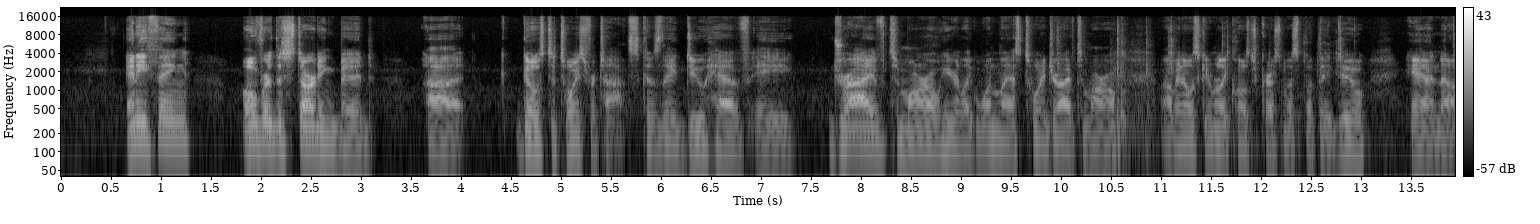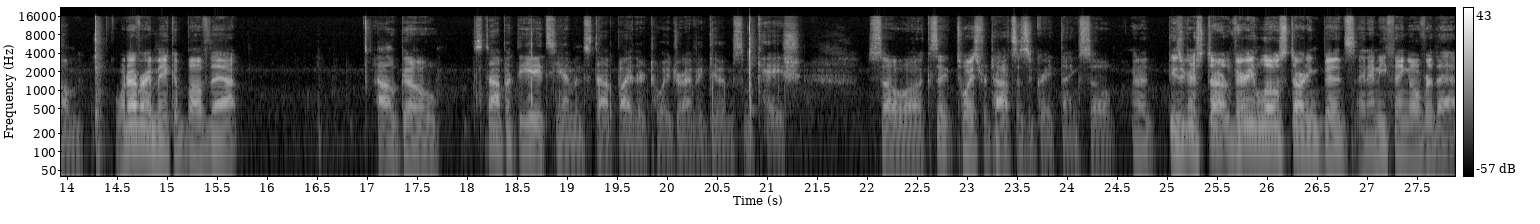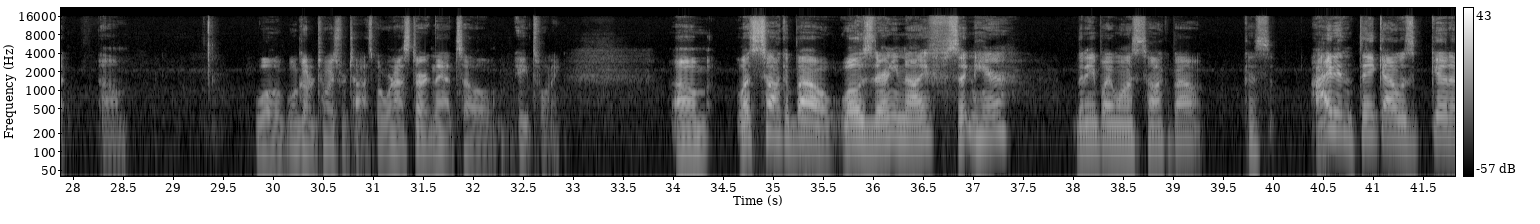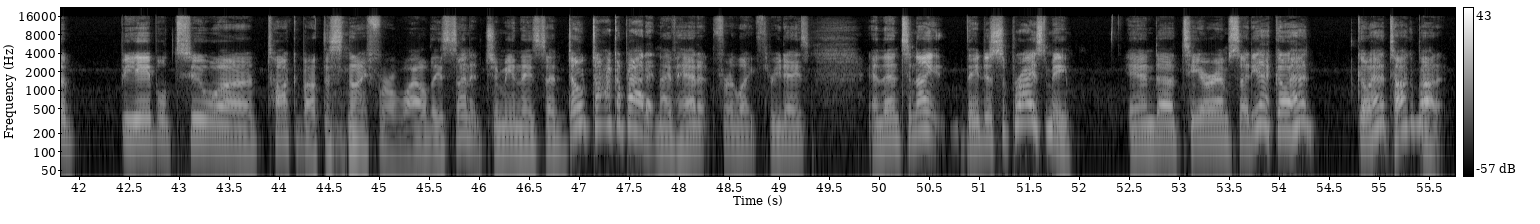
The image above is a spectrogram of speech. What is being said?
Anything over the starting bid uh, goes to Toys for Tots because they do have a drive tomorrow here, like one last toy drive tomorrow. Um, I know it's getting really close to Christmas, but they do. And um, whatever I make above that, I'll go stop at the ATM and stop by their toy drive and give them some cash. So, uh because uh, Toys for Tots is a great thing. So, gonna, these are going to start very low starting bids, and anything over that, um, we'll we'll go to Toys for Tots. But we're not starting that till eight twenty. Um, let's talk about. Well, is there any knife sitting here that anybody wants to talk about? Because I didn't think I was gonna be able to uh, talk about this knife for a while. They sent it to me and they said, don't talk about it. And I've had it for like three days. And then tonight, they just surprised me. And uh, TRM said, yeah, go ahead. Go ahead, talk about it.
